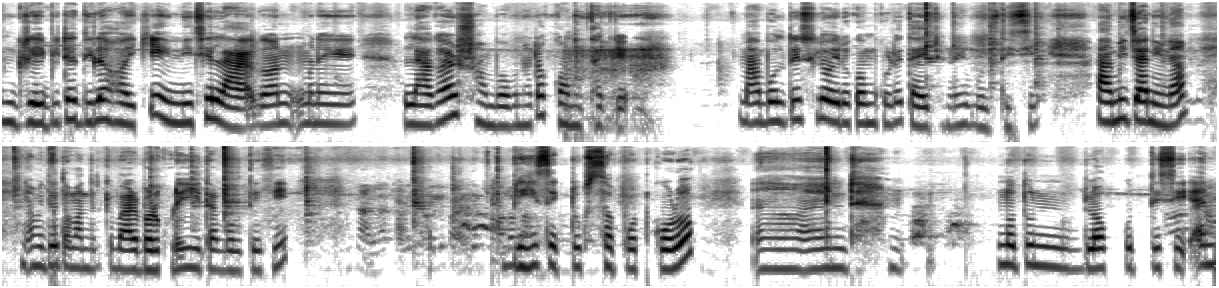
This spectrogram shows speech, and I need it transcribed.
গ্রেভিটা দিলে হয় কি, নিচে লাগান মানে লাগার সম্ভাবনাটা কম থাকে। মা বলতেছিল এরকম করে, তাই জন্যই বলতেছি। আমি জানি না, আমি তো তোমাদেরকে বারবার করেই এটা বলতেছি। প্লিজ একটু সাপোর্ট করো অ্যান্ড নতুন ব্লগ করতেছি অ্যান্ড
